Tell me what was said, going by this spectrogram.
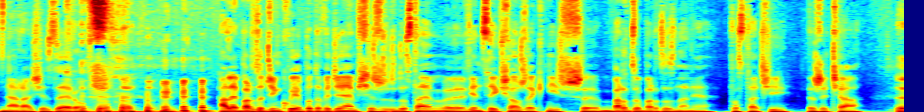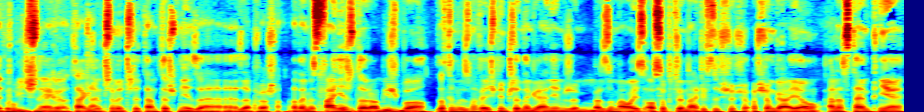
na razie zero. Ale bardzo dziękuję, bo dowiedziałem się, że dostałem e, więcej książek niż e, bardzo, bardzo znane postaci życia e, publicznego. Tak, zobaczymy, czy tam też mnie za, zaproszą. Natomiast fajnie, że to robisz, bo o tym rozmawialiśmy przed nagraniem, że bardzo mało jest osób, które najpierw coś osi- osiągają, a następnie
